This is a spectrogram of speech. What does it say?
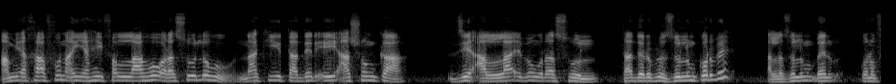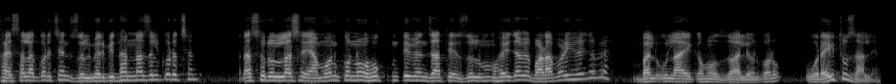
আমি আখাফুন আইয়াহিফ আল্লাহ রাসুলহু। নাকি তাদের এই আশঙ্কা যে আল্লাহ এবং রাসুল তাদের উপর জুলুম করবে? আল্লাহ জুলুমের কোনো ফয়সালা করেছেন? জুলমের বিধান নাজিল করেছেন? রাসুল্লাহ সে এমন কোনো হুকুম দেবেন যাতে জুলম হয়ে যাবে, বাড়াবাড়ি হয়ে যাবে? বাল উলাই কামজালিয়ন বরং ওরাই তো জালেম।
